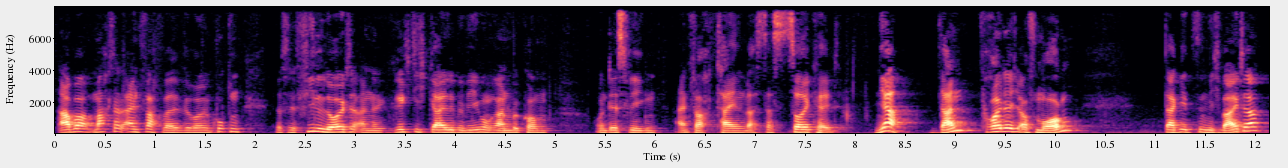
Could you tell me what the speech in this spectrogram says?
Aber macht das einfach, weil wir wollen gucken, dass wir viele Leute an eine richtig geile Bewegung ranbekommen und deswegen einfach teilen, was das Zeug hält. Ja, dann freut euch auf morgen. Da geht es nämlich weiter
